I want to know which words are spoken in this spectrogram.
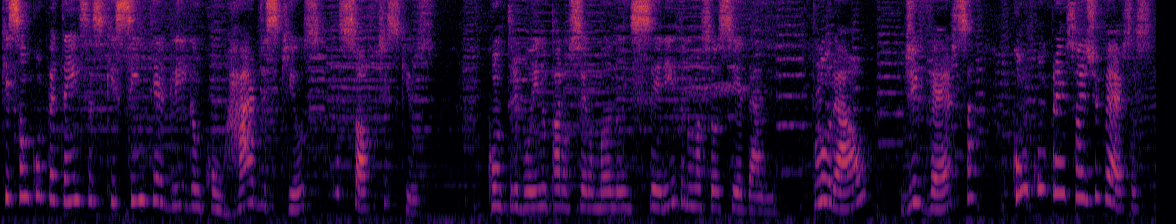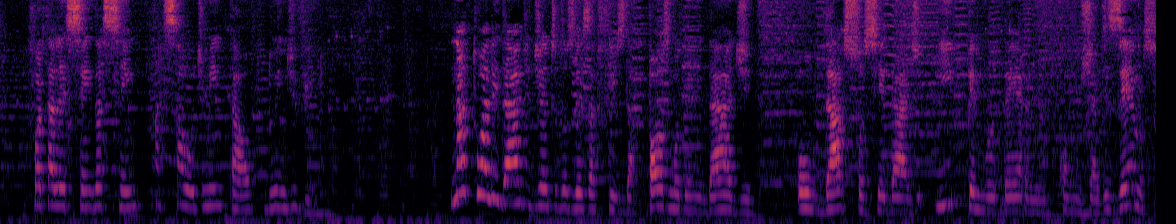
que são competências que se interligam com hard skills e soft skills contribuindo para um ser humano inserido numa sociedade plural, diversa, com compreensões diversas, fortalecendo assim a saúde mental do indivíduo. Na atualidade, diante dos desafios da pós-modernidade ou da sociedade hipermoderna, como já dizemos,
